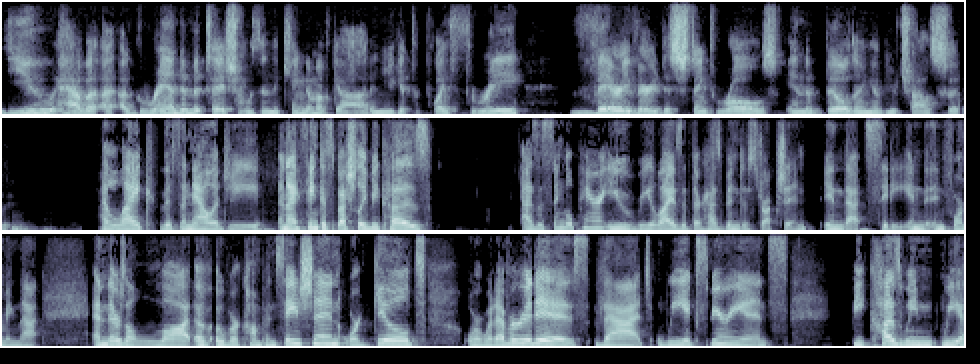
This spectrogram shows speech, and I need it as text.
you have a, a grand invitation within the kingdom of god and you get to play three very very distinct roles in the building of your child's city. I like this analogy and i think especially because as a single parent you realize that there has been destruction in that city in, in forming that. And there's a lot of overcompensation or guilt or whatever it is that we experience because we we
